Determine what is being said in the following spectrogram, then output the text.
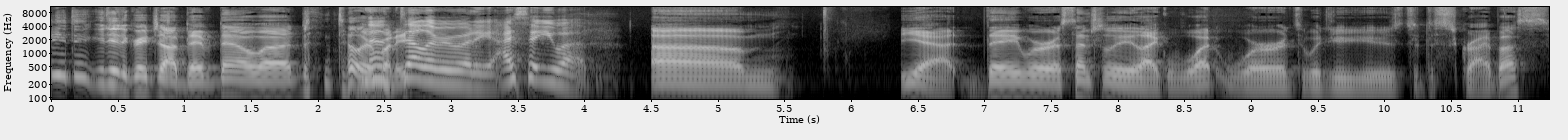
you, did, you did a great job, Dave. Now uh, tell everybody. Tell everybody. I set you up. Um, yeah, they were essentially like, what words would you use to describe us?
